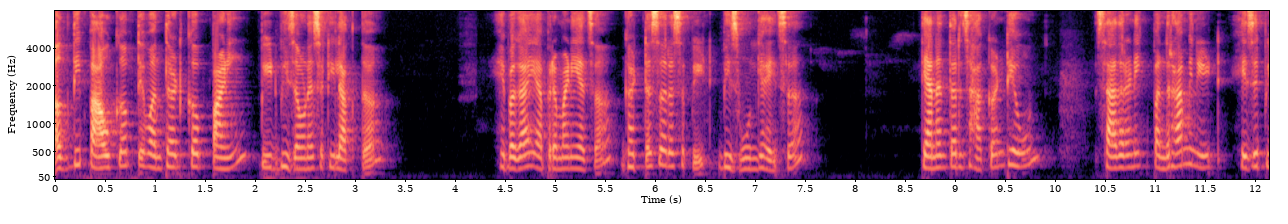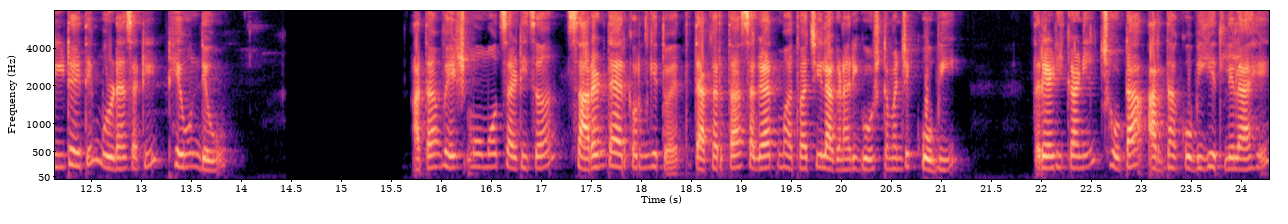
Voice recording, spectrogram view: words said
अगदी पाव कप ते वन थर्ड कप पाणी पीठ भिजवण्यासाठी लागतं. हे बघा याप्रमाणे याचं घट्टसर असं पीठ भिजवून घ्यायचं. त्यानंतर झाकण ठेवून साधारण एक पंधरा मिनिट हे जे पीठ आहे ते मुरण्यासाठी ठेवून देऊ. आता व्हेज मोमोजसाठीचं सारण तयार करून घेतो आहे त्याकरता सगळ्यात महत्त्वाची लागणारी गोष्ट म्हणजे कोबी. तर या ठिकाणी छोटा अर्धा कोबी घेतलेला आहे.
